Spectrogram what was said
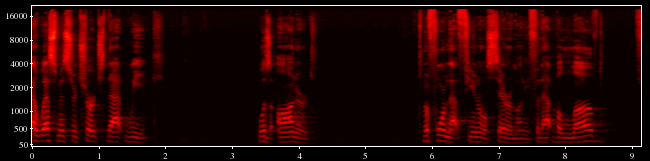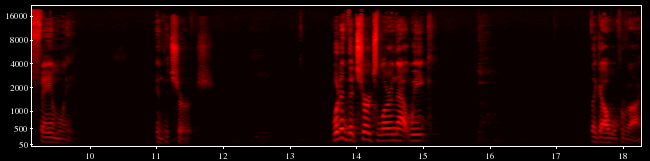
at Westminster Church that week was honored to perform that funeral ceremony for that beloved family in the church. What did the church learn that week? That God will provide.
